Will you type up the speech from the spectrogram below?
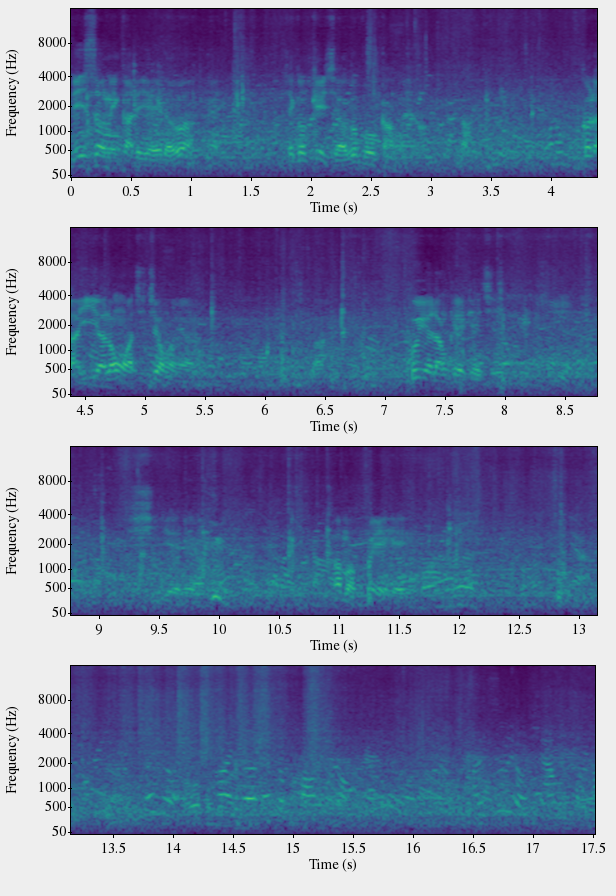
恁算恁家己的了啊。这个价钱佫无共的，过来以后拢换这种的啊。几个人加价钱？四个了，啊无八个。帅哥，那个保守给我了，还是有箱子吗？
